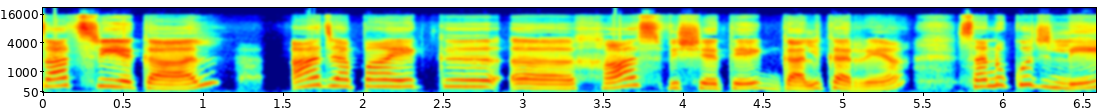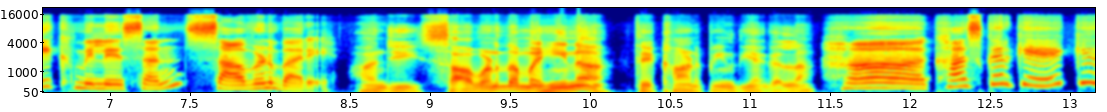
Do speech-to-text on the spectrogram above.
ਸਤਿ ਸ੍ਰੀ ਅਕਾਲ। ਅੱਜ ਆਪਾਂ ਇੱਕ ਖਾਸ ਵਿਸ਼ੇ ਤੇ ਗੱਲ ਕਰ ਰਹੇ ਹਾਂ। ਸਾਨੂੰ ਕੁਝ ਲੇਖ ਮਿਲੇ ਸਨ ਸਾਵਣ ਬਾਰੇ। ਹਾਂਜੀ ਸਾਵਣ ਦਾ ਮਹੀਨਾ ਤੇ ਖਾਣ ਪੀਣ ਦੀਆਂ ਗੱਲਾਂ। ਹਾਂ ਖਾਸ ਕਰਕੇ ਕਿ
